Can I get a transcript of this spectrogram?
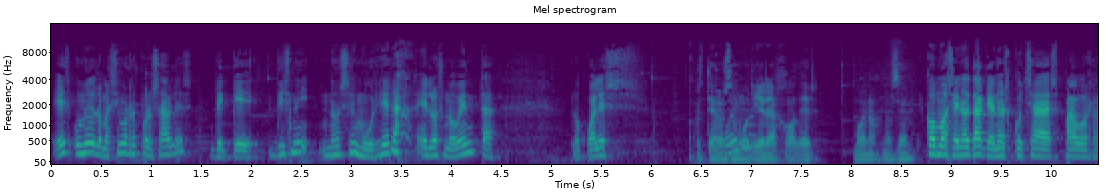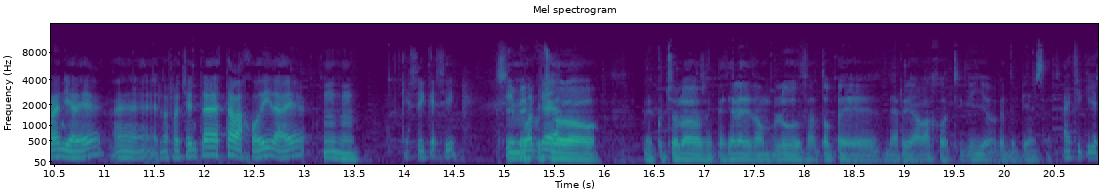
es uno de los máximos responsables de que Disney no se muriera en los 90, lo cual es... Hostia, no se muriera, joder. Bueno, no sé. Como se nota que no escuchas Pavos Ranger, ¿eh? Eh, En los 80 estaba jodida, ¿eh? Que sí, que sí. Sí, me Igual que- escucho, me escucho los especiales de Don Bluth a tope, de arriba abajo, chiquillo. ¿Qué te piensas? Ay, chiquillo.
